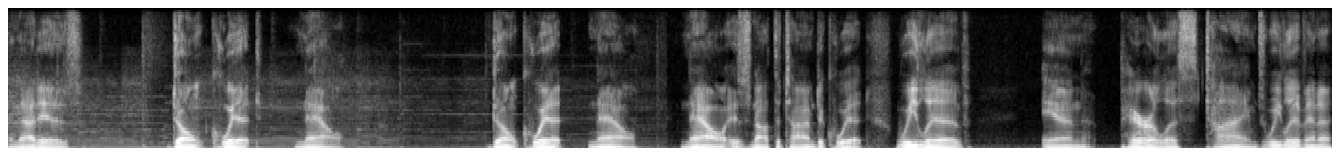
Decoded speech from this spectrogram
and that is don't quit now. Don't quit now. Now is not the time to quit. We live in perilous times. We live in a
